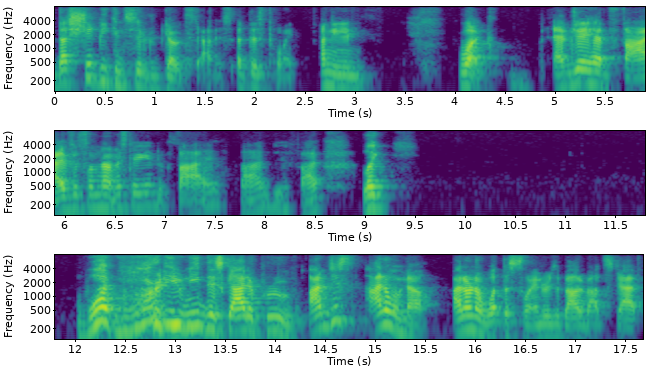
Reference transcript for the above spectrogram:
that should be considered goat status at this point. I mean, what MJ had five, if I'm not mistaken. Five, five, five. Like, what more do you need this guy to prove? I'm just, I don't know. I don't know what the slander is about about Steph.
